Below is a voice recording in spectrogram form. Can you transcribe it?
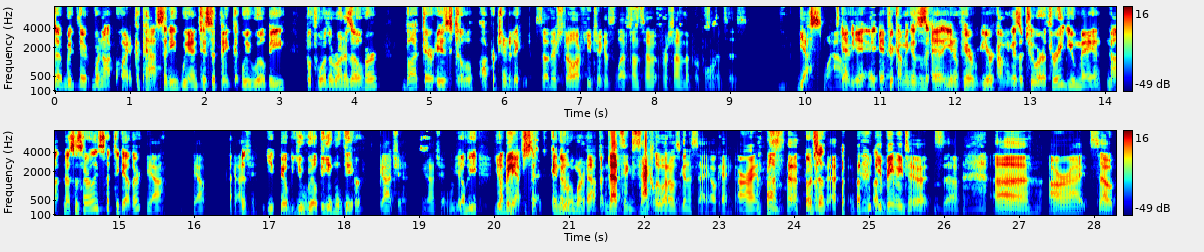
uh, with the, we're not quite at capacity. We anticipate that we will be before the run is over, but there is still opportunity. So there's still a few tickets left on some for some of the performances. Yes. Wow. If, if you're coming as uh, you know if you're you're coming as a two or a three, you may not necessarily sit together. Yeah. Yeah. Gotcha. You, you'll, you will be in the theater. Gotcha. Gotcha. You'll be. You'll be. say in the room where it happened. That's exactly what I was going to say. Okay. All right. Don't you- you beat me to it. So, uh, all right. So,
